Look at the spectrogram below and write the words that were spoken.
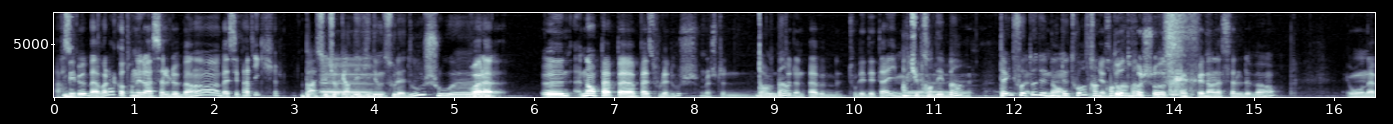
Parce Mais- que, bah voilà, quand on est dans la salle de bain, bah, c'est pratique. Parce que tu regardes des vidéos sous la douche ou euh, Voilà. Euh, non, pas, pas, pas sous la douche. Moi, je te, Dans le bain te donne pas euh, tous les détails. Ah, mais, tu prends des euh, bains T'as une photo de, non, de toi en train Il de prendre un bain d'autres choses qu'on fait dans la salle de bain. où on a,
